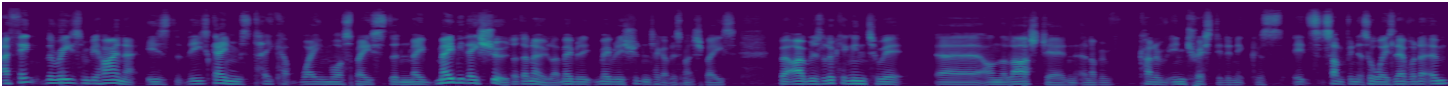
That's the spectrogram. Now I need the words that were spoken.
I think the reason behind that is that these games take up way more space than maybe maybe they should. I don't know. Like maybe they, maybe they shouldn't take up this much space. But I was looking into it uh, on the last gen, and I've been kind of interested in it because it's something that's always leveled at them.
